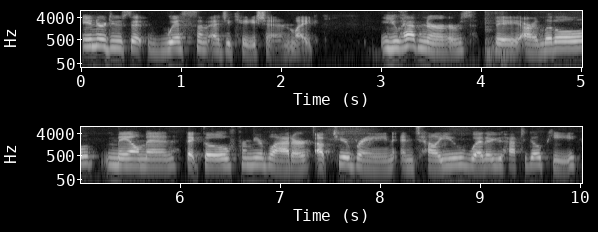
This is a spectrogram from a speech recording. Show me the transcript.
introduce it with some education, like you have nerves. They are little mailmen that go from your bladder up to your brain and tell you whether you have to go pee.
